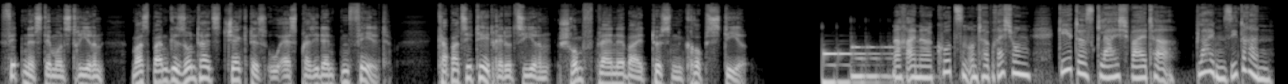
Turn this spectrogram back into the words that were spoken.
Fitness demonstrieren, was beim Gesundheitscheck des US-Präsidenten fehlt. Kapazität reduzieren, Schrumpfpläne bei ThyssenKrupp Steel. Nach einer kurzen Unterbrechung geht es gleich weiter. Bleiben Sie dran.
